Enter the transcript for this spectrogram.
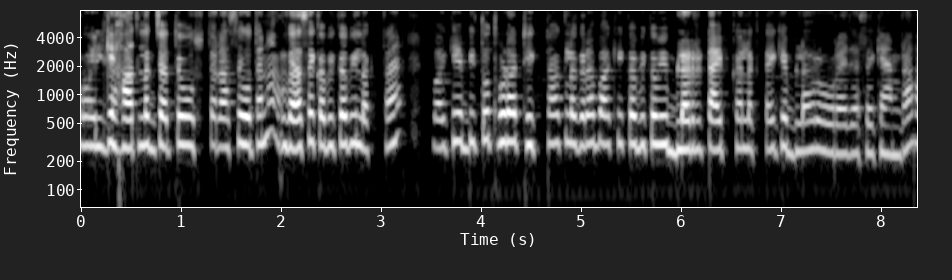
ऑयल के हाथ लग जाते हो, उस तरह से होता है ना, वैसे कभी कभी लगता है। बाकी अभी तो थोड़ा ठीक ठाक लग रहा है, बाकी कभी कभी ब्लर टाइप का लगता है कि ब्लर हो रहा है जैसे कैमरा।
